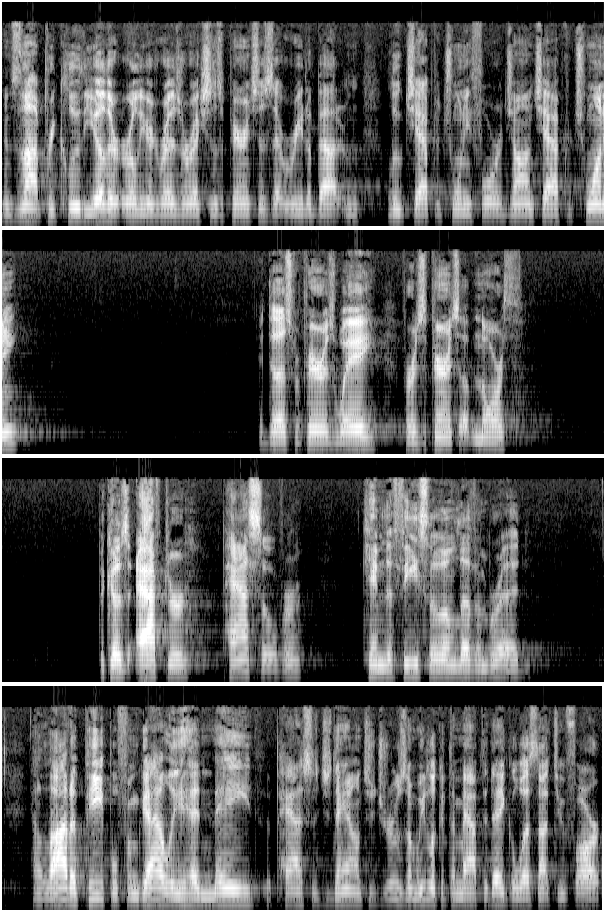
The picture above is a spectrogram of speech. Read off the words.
And does not preclude the other earlier resurrections appearances that we read about in Luke chapter 24 or John chapter 20. It does prepare his way for his appearance up north. Because after Passover came the Feast of Unleavened Bread. And a lot of people from Galilee had made the passage down to Jerusalem. We look at the map today, go, well, that's not too far. Well,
